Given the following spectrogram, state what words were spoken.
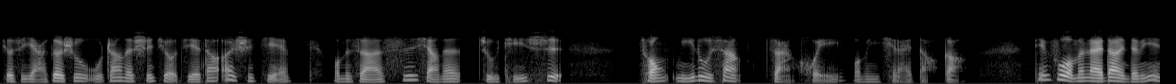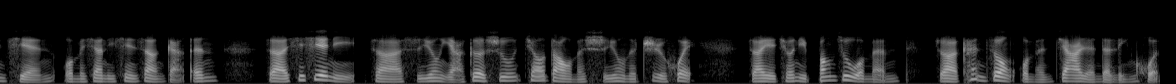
就是雅各书五章的十九节到二十节，我们所要思想的主题是从迷路上转回。我们一起来祷告。天父，我们来到你的面前，我们向你献上感恩，这谢谢你，这使用雅各书教导我们实用的智慧，这也求你帮助我们，这看重我们家人的灵魂，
